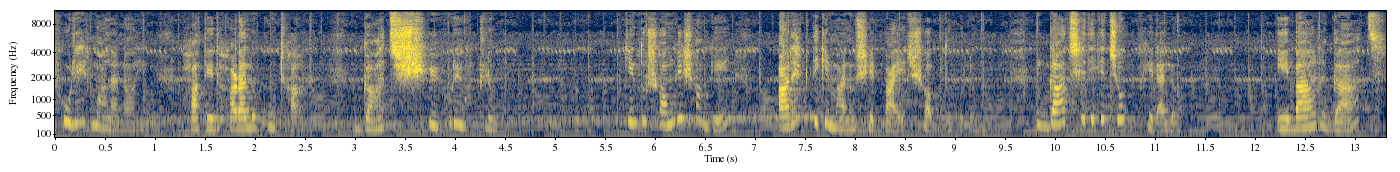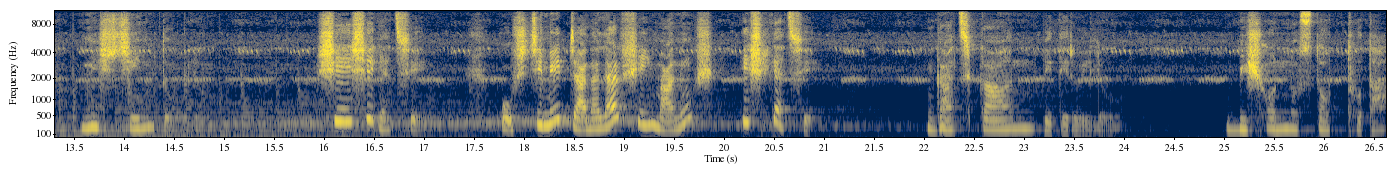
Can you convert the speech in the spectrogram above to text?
ফুলের মালা নয় হাতে ধারালো কুঠার গাছ শিউরে উঠল। কিন্তু সঙ্গে সঙ্গে আরেক দিকে মানুষের পায়ের শব্দ হলো। গাছ সেদিকে চোখ ফেরালো। এবার গাছ নিশ্চিন্ত হলো। সে এসে গেছে। পশ্চিমের জানালার সেই মানুষ এসে গেছে। গাছ কান পেতে রইল। বিষণ্ন স্তব্ধতা,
